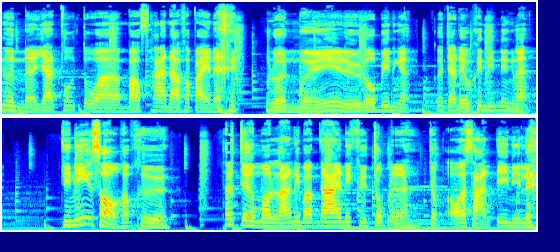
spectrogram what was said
เงินนะยัดพวกตัวบัฟ5ดาวเข้าไปนะรวนเหมยหรือโรบินเงี้ยก็จะเร็วขึ้นนิดนึงละทีนี้ 2 ครับคือ ถ้าเจอมอนล้างดีบัฟได้นี่คือจบเลยนะ จบอวสานตีนี้เลย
